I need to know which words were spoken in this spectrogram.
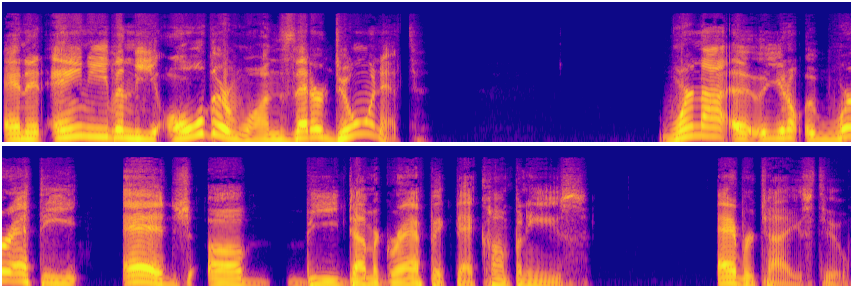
And it ain't even the older ones that are doing it we're not uh, you know we're at the edge of the demographic that companies advertise to.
